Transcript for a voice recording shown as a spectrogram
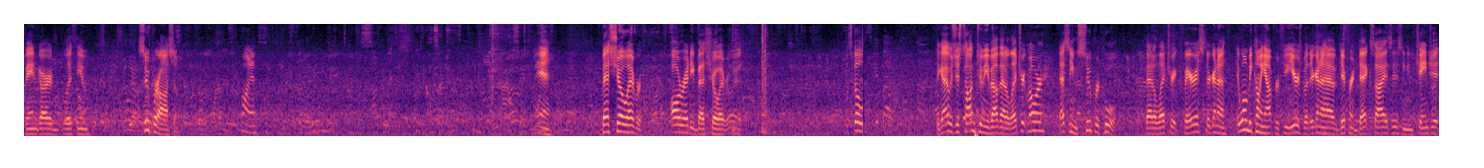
Vanguard lithium. Super awesome. Come on in. Man. Best show ever. Already best show ever. Let's go. The guy was just talking to me about that electric mower. That seems super cool. That electric Ferris. They're gonna. It won't be coming out for a few years, but they're gonna have different deck sizes. You can change it.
